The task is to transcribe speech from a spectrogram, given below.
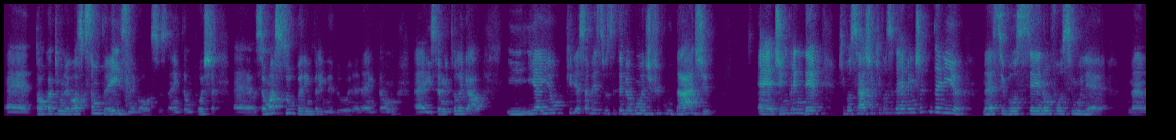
é, toca aqui um negócio que são três negócios, né? Então, poxa, é, você é uma super empreendedora, né? Então, é, isso é muito legal. E, e, aí eu queria saber se você teve alguma dificuldade é, de empreender, que você acha que você de repente não teria, né? Se você não fosse mulher, né?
